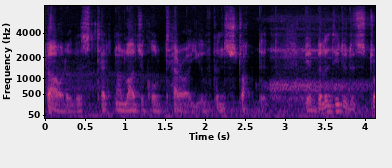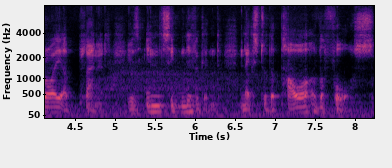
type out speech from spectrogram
proud of this technological terror you've constructed. The ability to destroy a planet is insignificant next to the power of the Force.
